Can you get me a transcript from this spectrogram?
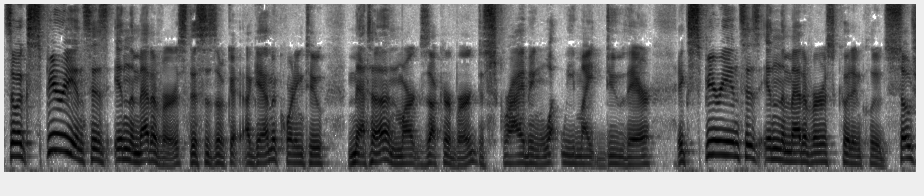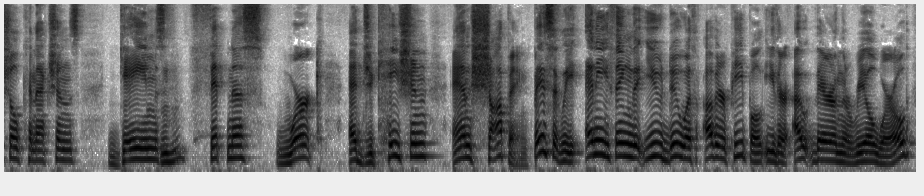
So experiences in the metaverse. This is again, according to Meta and Mark Zuckerberg describing what we might do there. Experiences in the metaverse could include social connections, games, mm-hmm. fitness, work, education, and shopping. Basically anything that you do with other people, either out there in the real world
